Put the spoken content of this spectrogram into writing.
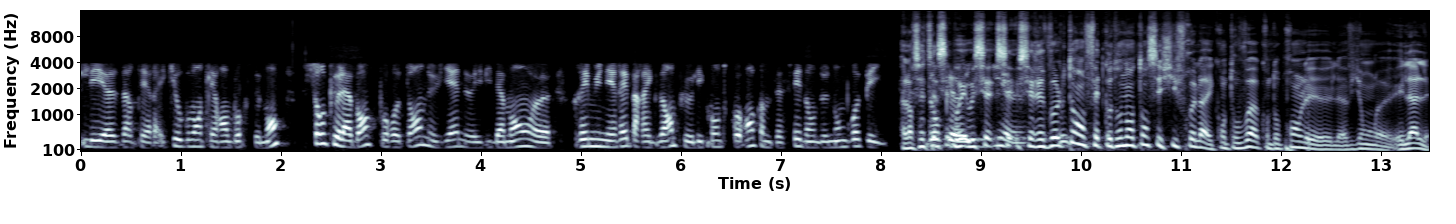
les euh, intérêts, qui augmente les remboursements, sans que la banque pour autant ne vienne euh, évidemment euh, rémunérer par exemple les comptes courants comme ça se fait dans de nombreux pays. Alors c'est oui, révoltant en fait quand on entend ces chiffres-là et quand on voit quand on prend l'avion Elal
